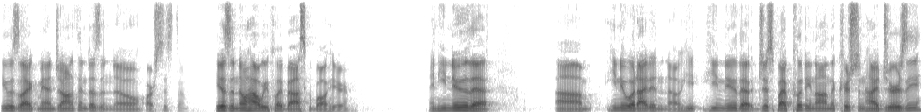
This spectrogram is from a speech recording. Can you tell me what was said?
he was like, Man, Jonathan doesn't know our system. He doesn't know how we play basketball here. And he knew that, um, he knew what I didn't know. He, he knew that just by putting on the Christian High jersey,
